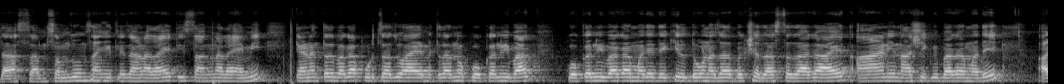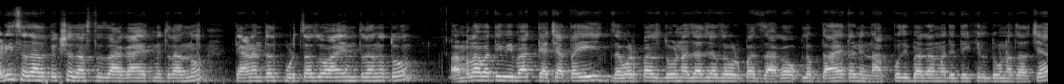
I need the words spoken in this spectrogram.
जा सम समजून सांगितली जाणार आहे. ती सांगणार आहे मी. त्यानंतर बघा पुढचा जो आहे मित्रांनो कोकण विभाग. कोकण विभागामध्ये देखील दोन हजारपेक्षा जास्त जागा आहेत आणि नाशिक विभागामध्ये अडीच हजारपेक्षा जास्त जागा आहेत मित्रांनो. त्यानंतर पुढचा जो आहे मित्रांनो तो अमरावती विभाग त्याच्यातही जवळपास दोन हजारच्या जवळपास जागा उपलब्ध आहेत आणि नागपूर विभागामध्ये देखील दोन हजारच्या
